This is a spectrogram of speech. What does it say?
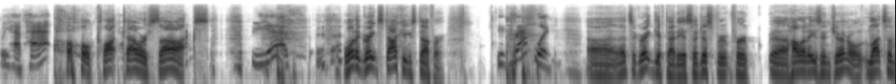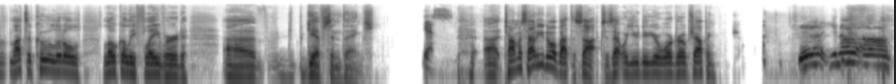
We have hats. Oh, clock tower socks. Yes. what a great stocking stuffer. Exactly. uh, that's a great gift idea. So just for for uh, holidays in general, lots of lots of cool little locally flavored uh, gifts and things. Yes. Uh, Thomas, how do you know about the socks? Is that where you do your wardrobe shopping? Yeah, you know, um,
